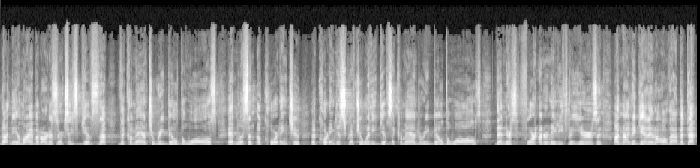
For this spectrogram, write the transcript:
not Nehemiah, but Artaxerxes gives the, the command to rebuild the walls. And listen, according to, according to scripture, when he gives a command to rebuild the walls, then there's 483 years. And I'm not going to get into all that, but that,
